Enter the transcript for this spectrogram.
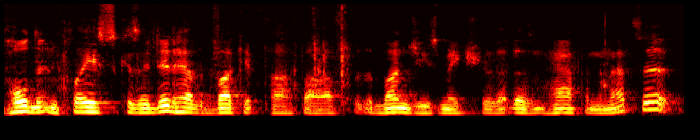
hold it in place because I did have the bucket pop off, but the bungees make sure that doesn't happen. And that's it.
